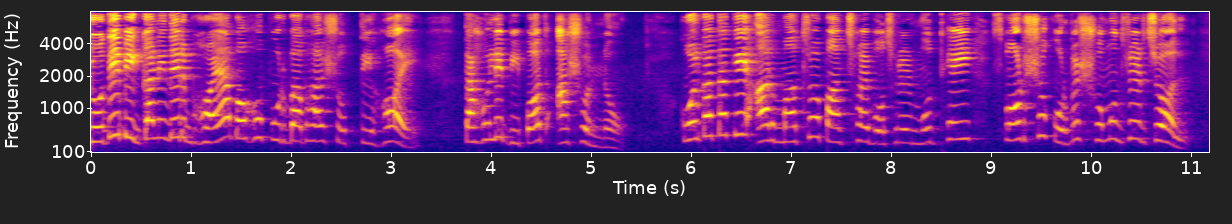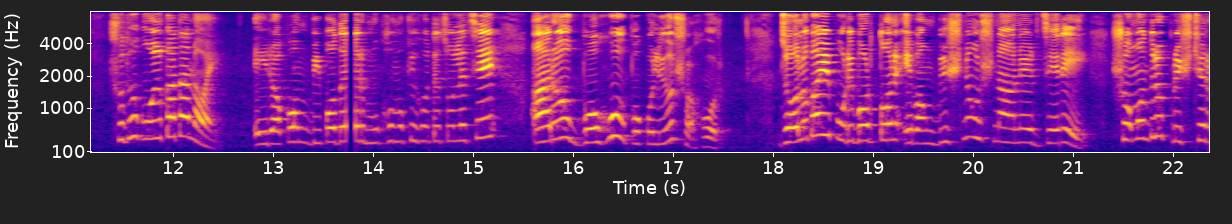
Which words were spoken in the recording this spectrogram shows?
যদি বিজ্ঞানীদের ভয়াবহ পূর্বাভাস সত্যি হয়, তাহলে বিপদ আসন্ন। কলকাতাকে আর মাত্র পাঁচ ছয় বছরের মধ্যেই স্পর্শ করবে সমুদ্রের জল। শুধু কলকাতা নয়, এই রকম বিপদের মুখোমুখি হতে চলেছে আরও বহু উপকূলীয় শহর। জলবায়ু পরিবর্তন এবং বিষ্ণু উষ্ণায়নের জেরে সমুদ্র পৃষ্ঠের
